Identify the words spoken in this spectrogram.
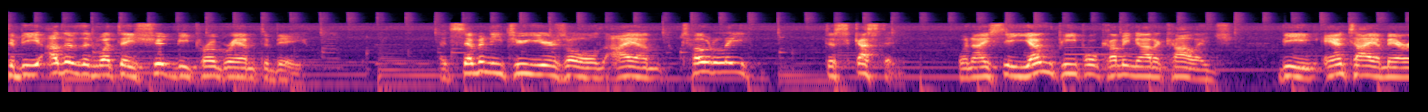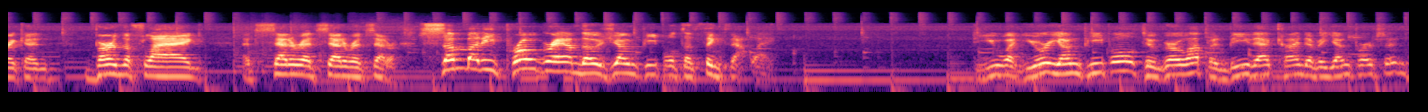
to be other than what they should be programmed to be. At 72 years old, I am totally disgusted when I see young people coming out of college being anti American, burn the flag, etc., etc., etc. Somebody program those young people to think that way. Do you want your young people to grow up and be that kind of a young person?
